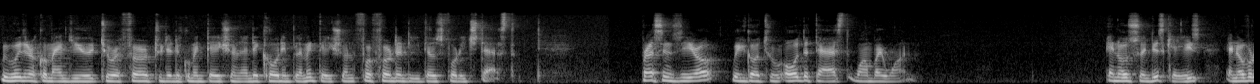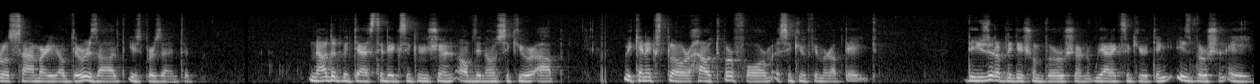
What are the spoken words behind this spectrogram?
We would recommend you to refer to the documentation and the code implementation for further details for each test. Pressing 0 will go through all the tests one by one. And also in this case, an overall summary of the result is presented. Now that we tested the execution of the non-secure app, we can explore how to perform a secure firmware update. The user application version we are executing is version A.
